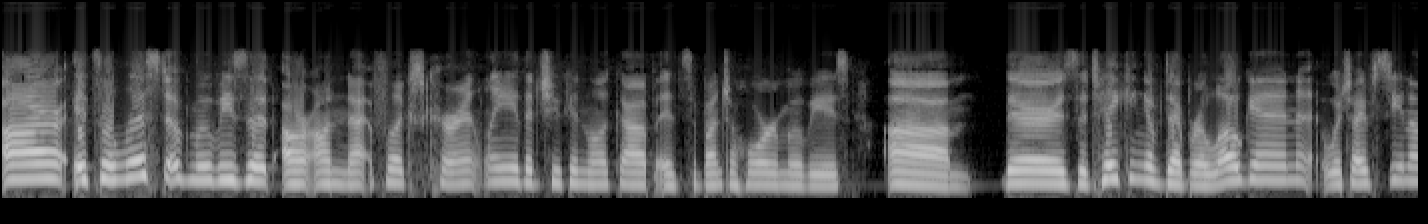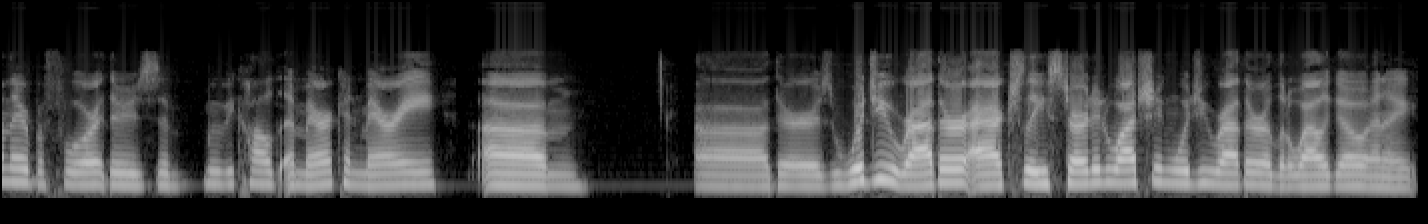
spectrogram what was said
are it's a list of movies that are on Netflix currently that you can look up. It's a bunch of horror movies. Um, there's The Taking of Deborah Logan, which I've seen on there before. There's a movie called American Mary. Um, uh, there's Would You Rather. I actually started watching Would You Rather a little while ago, and I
